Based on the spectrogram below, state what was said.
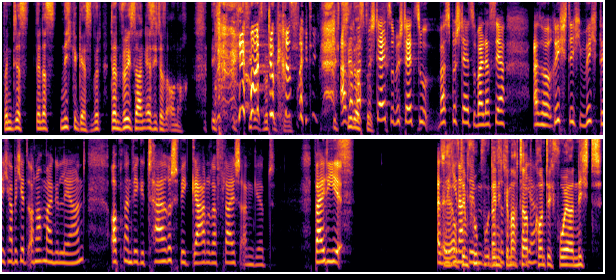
wenn das, wenn das nicht gegessen wird, dann würde ich sagen, esse ich das auch noch. Ich, ich das du kriegst durch. richtig. Ich Aber was durch. bestellst du? Bestellst du, was bestellst du? Weil das ist ja, also richtig wichtig, habe ich jetzt auch nochmal gelernt, ob man vegetarisch, vegan oder Fleisch angibt. Weil die, also äh, je auf nachdem, dem Flug, wo- den ich gemacht habe, ja. konnte ich vorher nicht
